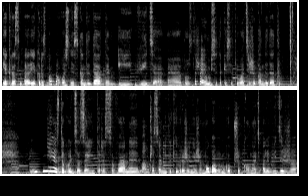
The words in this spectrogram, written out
Jak, roz, e, jak rozmawiam właśnie z kandydatem i widzę, bo zdarzają mi się takie sytuacje, że kandydat nie jest do końca zainteresowany. Mam czasami takie wrażenie, że mogłabym go przekonać, ale widzę, że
